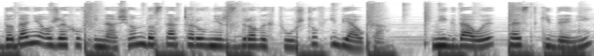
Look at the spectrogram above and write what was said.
Dodanie orzechów i nasion dostarcza również zdrowych tłuszczów i białka. Migdały, pestki dyni,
